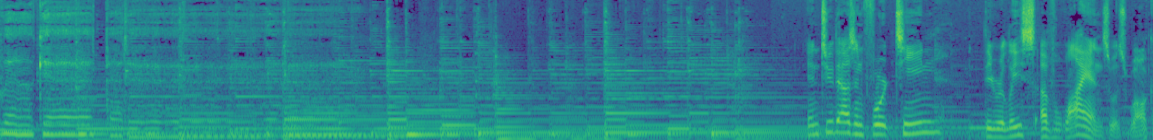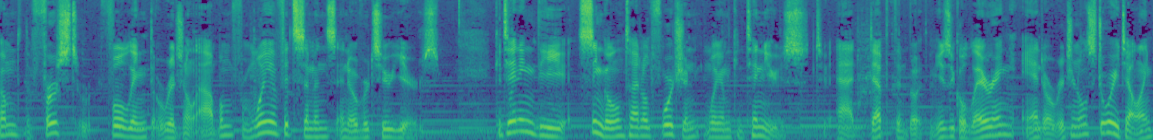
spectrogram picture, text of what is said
Will get better. In 2014, the release of Lions was welcomed, the first full length original album from William Fitzsimmons in over two years. Containing the single titled Fortune, William continues to add depth in both musical layering and original storytelling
